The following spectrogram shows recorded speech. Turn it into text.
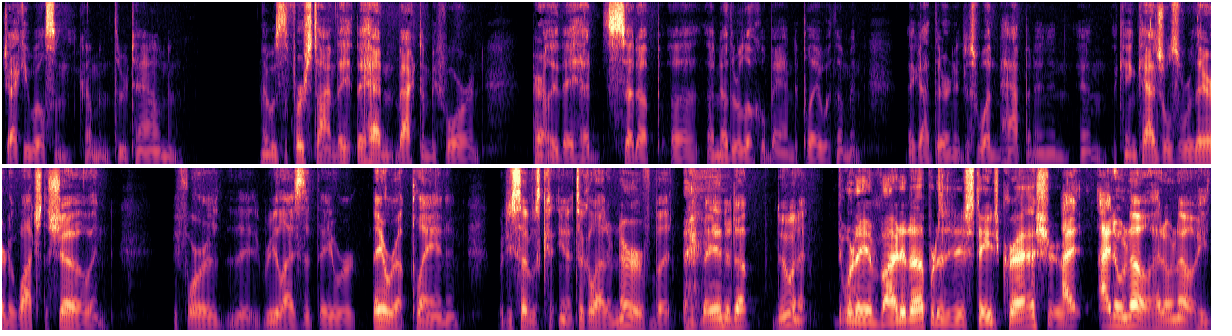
Jackie Wilson coming through town. And it was the first time they, they hadn't backed them before. And apparently they had set up uh, another local band to play with them. And they got there and it just wasn't happening. And, and the King Casuals were there to watch the show. And before they realized that they were they were up playing and what he said was you know took a lot of nerve but they ended up doing it. Were they invited up, or did they stage crash? Or? I, I don't know. I don't know. He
